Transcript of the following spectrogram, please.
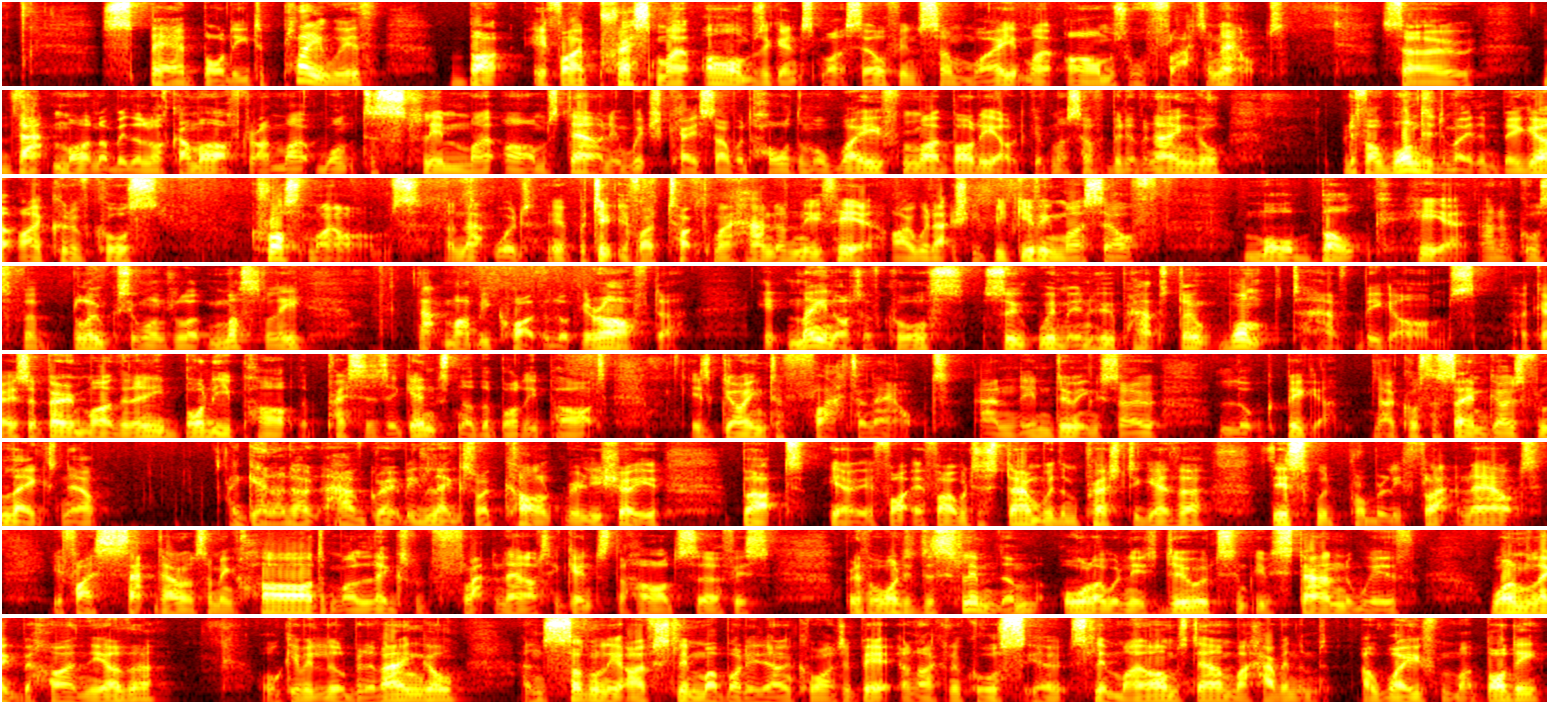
spare body to play with, but if I press my arms against myself in some way, my arms will flatten out. So that might not be the look I'm after. I might want to slim my arms down, in which case I would hold them away from my body. I would give myself a bit of an angle. But if I wanted to make them bigger, I could, of course, cross my arms. And that would, you know, particularly if I tucked my hand underneath here, I would actually be giving myself more bulk here. And of course, for blokes who want to look muscly, that might be quite the look you're after. It may not, of course, suit women who perhaps don't want to have big arms. Okay, so bear in mind that any body part that presses against another body part is going to flatten out and in doing so look bigger. Now of course the same goes for legs. Now again I don't have great big legs so I can't really show you but you know if I, if I were to stand with them pressed together this would probably flatten out. If I sat down on something hard my legs would flatten out against the hard surface but if I wanted to slim them all I would need to do would simply stand with one leg behind the other or give it a little bit of angle and suddenly I've slimmed my body down quite a bit and I can of course you know, slim my arms down by having them away from my body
